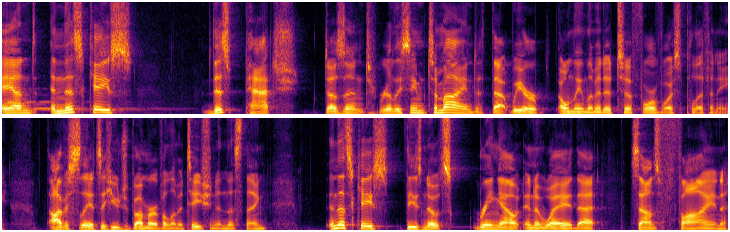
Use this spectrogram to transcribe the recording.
And in this case, this patch doesn't really seem to mind that we are only limited to four voice polyphony. Obviously, it's a huge bummer of a limitation in this thing. In this case, these notes ring out in a way that sounds fine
